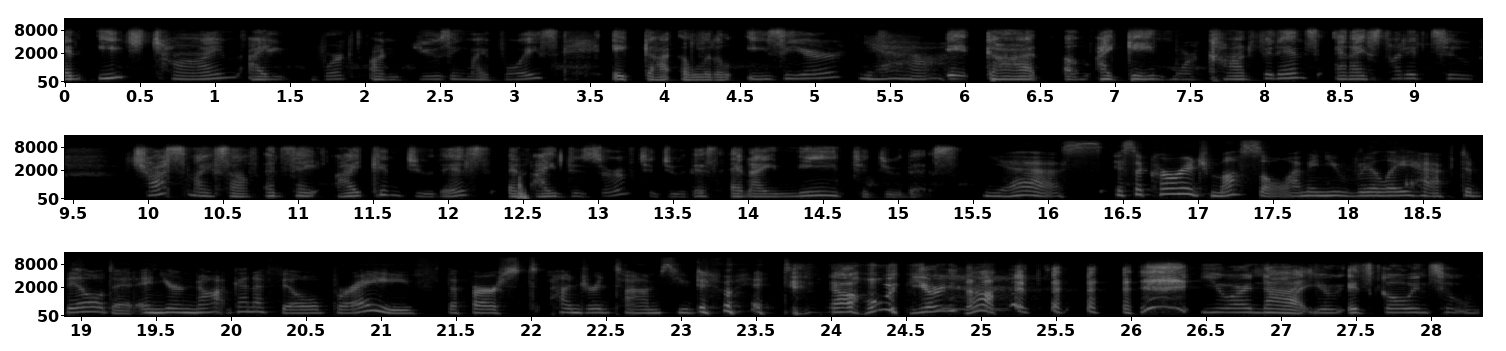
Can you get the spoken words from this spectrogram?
And each time I worked on using my voice, it got a little easier. Yeah. It got, um, I gained more confidence and I started to trust myself and say, I can do this and I deserve to do this and I need to do this. Yes, it's a courage muscle. I mean, you really have to build it, and you're not going to feel brave the first hundred times you do it. No, you're not. you are not. You're. It's going to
